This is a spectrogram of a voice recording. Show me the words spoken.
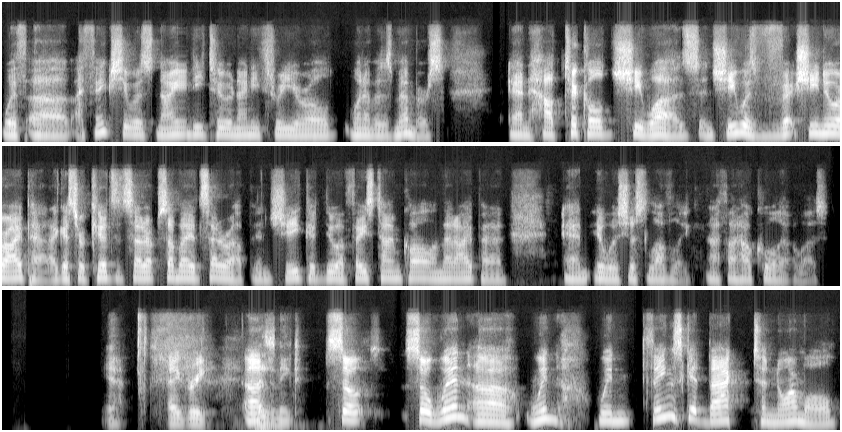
with, uh, I think she was 92 or 93 year old, one of his members and how tickled she was and she was she knew her ipad. I guess her kids had set up somebody had set her up and she could do a facetime call on that ipad and it was just lovely. And i thought how cool that was. Yeah i agree. Uh, it is neat. so so when uh when when things get back to normal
